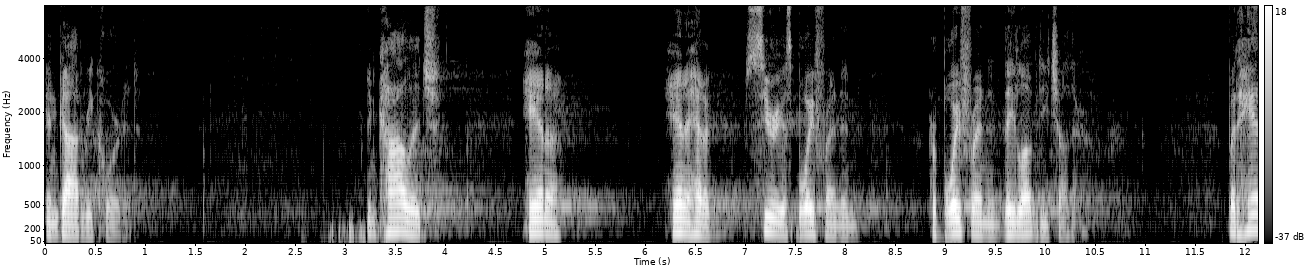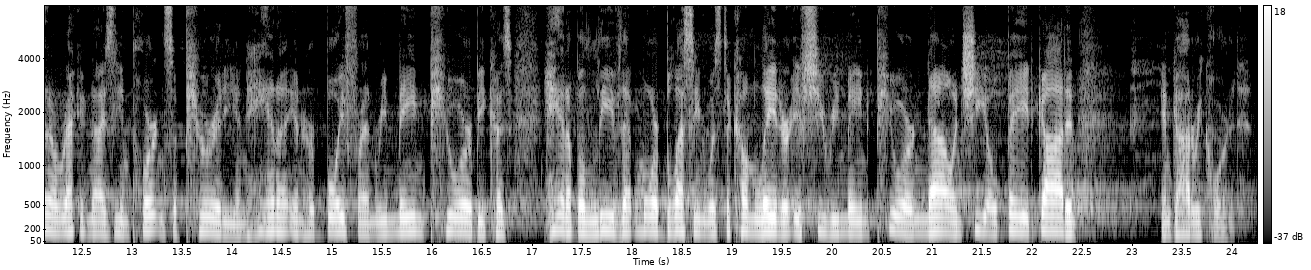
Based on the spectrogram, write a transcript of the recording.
and God recorded. In college, Hannah, Hannah had a serious boyfriend, and her boyfriend, they loved each other. But Hannah recognized the importance of purity, and Hannah and her boyfriend remained pure because Hannah believed that more blessing was to come later if she remained pure now, and she obeyed God, and, and God recorded it.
